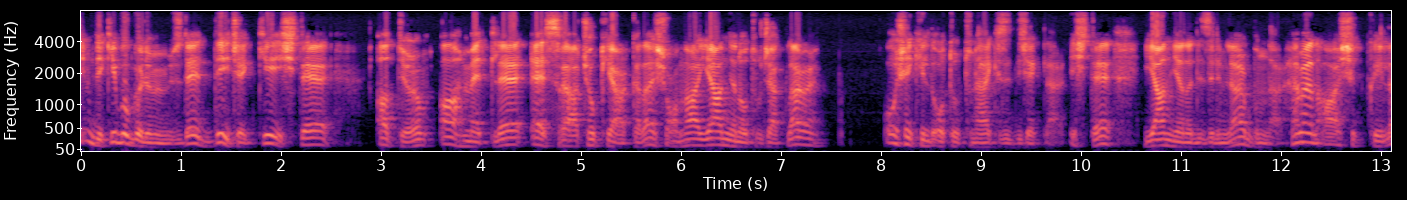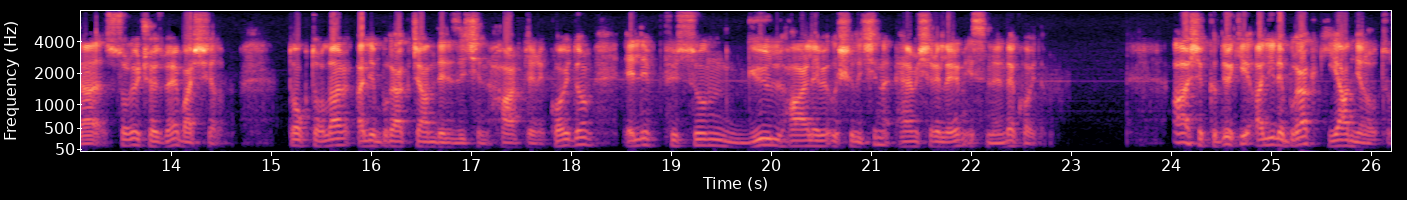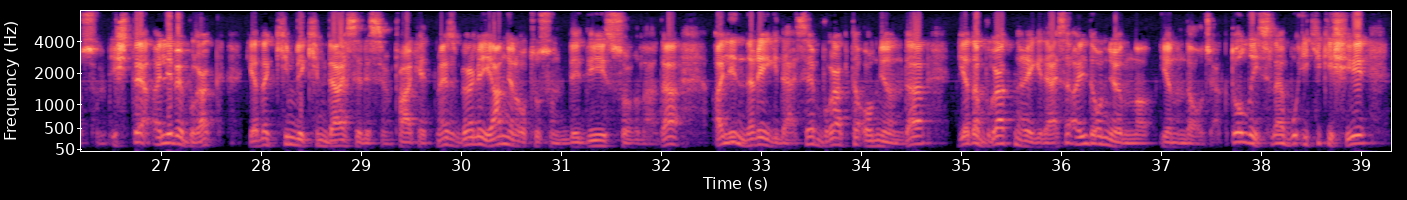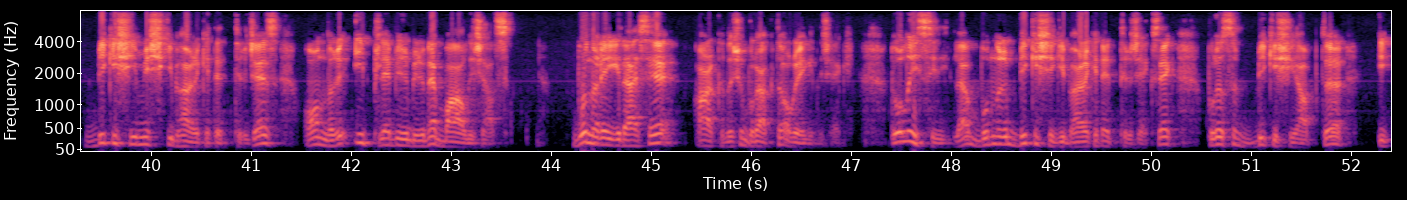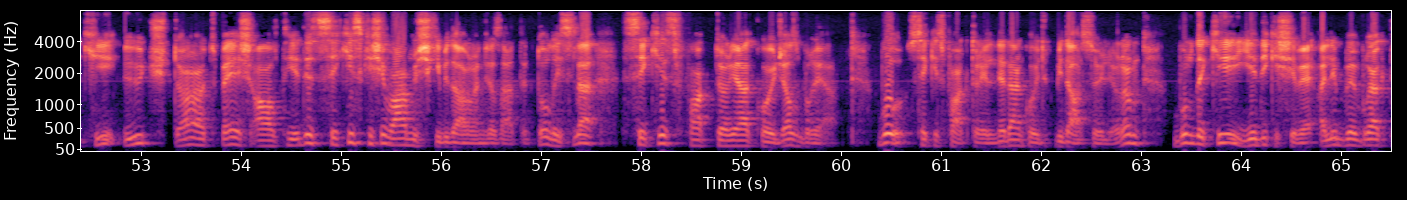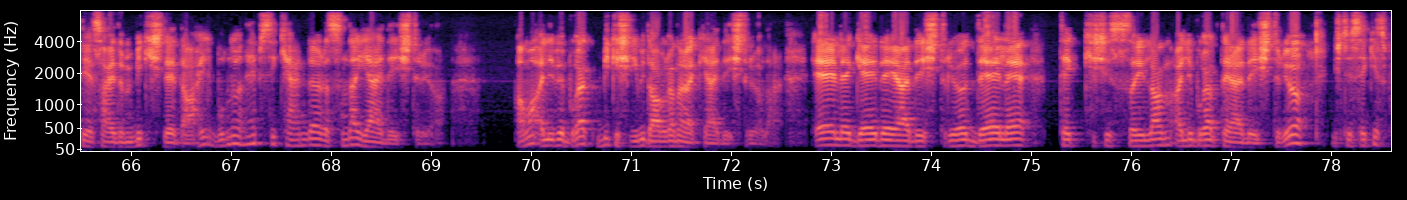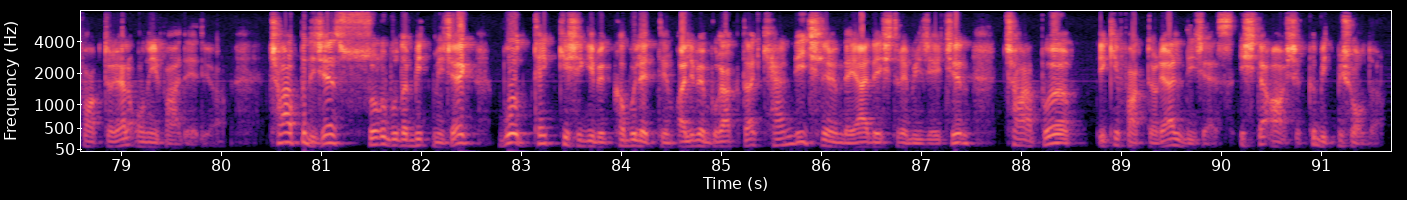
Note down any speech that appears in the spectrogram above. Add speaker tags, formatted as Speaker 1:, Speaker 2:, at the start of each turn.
Speaker 1: Şimdiki bu bölümümüzde diyecek ki işte atıyorum Ahmet'le Esra çok iyi arkadaş. Onlar yan yana oturacaklar. O şekilde oturtun herkesi diyecekler. İşte yan yana dizilimler bunlar. Hemen A şıkkıyla soruyu çözmeye başlayalım. Doktorlar Ali Burak Can Deniz için harfleri koydum. Elif, Füsun, Gül, Hale ve Işıl için hemşirelerin isimlerini de koydum. A şıkkı diyor ki Ali ile Burak yan yana otursun. İşte Ali ve Burak ya da kim de kim derse desin fark etmez. Böyle yan yana otursun dediği sorularda Ali nereye giderse Burak da onun yanında ya da Burak nereye giderse Ali de onun yanında, yanında olacak. Dolayısıyla bu iki kişiyi bir kişiymiş gibi hareket ettireceğiz. Onları iple birbirine bağlayacağız. Bu nereye giderse arkadaşı Burak da oraya gidecek. Dolayısıyla bunları bir kişi gibi hareket ettireceksek burası bir kişi yaptı. 2, 3, 4, 5, 6, 7, 8 kişi varmış gibi davranacağız artık. Dolayısıyla 8 faktöriyel koyacağız buraya. Bu 8 faktöriyel neden koyduk bir daha söylüyorum. Buradaki 7 kişi ve Ali ve Burak diye saydığım bir kişi de dahil bunların hepsi kendi arasında yer değiştiriyor. Ama Ali ve Burak bir kişi gibi davranarak yer değiştiriyorlar. E ile G de yer değiştiriyor. D ile tek kişi sayılan Ali Burak da yer değiştiriyor. İşte 8 faktöriyel onu ifade ediyor. Çarpı diyeceğiz. Soru burada bitmeyecek. Bu tek kişi gibi kabul ettiğim Ali ve Burak da kendi içlerinde yer değiştirebileceği için çarpı 2 faktöriyel diyeceğiz. İşte A şıkkı bitmiş oldu.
